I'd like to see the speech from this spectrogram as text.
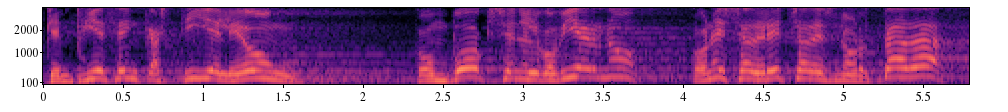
que empiece en Castilla y León, con Vox en el gobierno con esa derecha desnortada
